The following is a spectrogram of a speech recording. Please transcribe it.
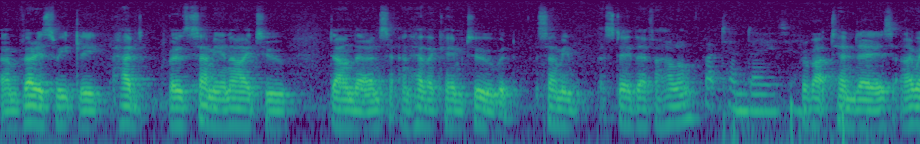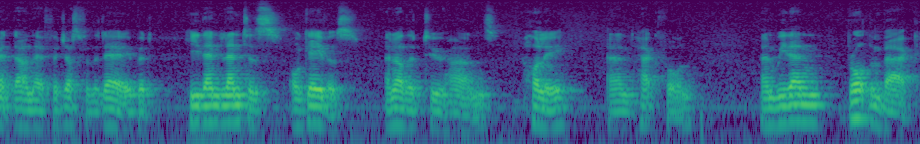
um, very sweetly had both Sammy and I to down there, and, and Heather came too, but Sammy stayed there for how long? About 10 days. Yeah. For about 10 days. I went down there for just for the day, but he then lent us, or gave us, another two hounds, Holly and Hackthorn, and we then brought them back,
